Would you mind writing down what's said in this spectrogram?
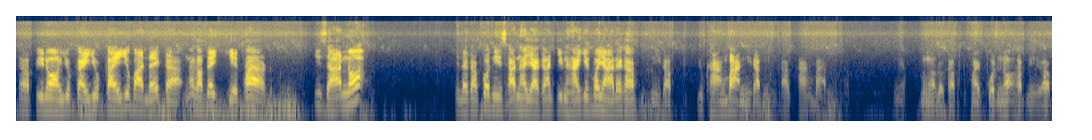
นะครับพี่น้องอยู่ไก่อยู่ไก่อยู่บ้านไหนกะนะครับ ได้เกียรติภาคอีสานเนาะนี่แหละครับคนอีสานหาอยากหากินหายกินบ่อยากได้ครับนี่ครับอยู่ข้างบ้านนี่ครับนี่ครับข้างบ้านเนี่ยมึงเอาดอกครับห้อยคนเนาะครับนี่ครับ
